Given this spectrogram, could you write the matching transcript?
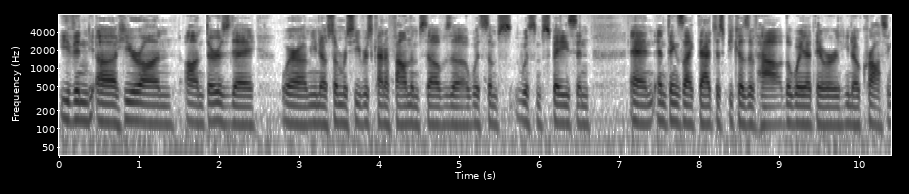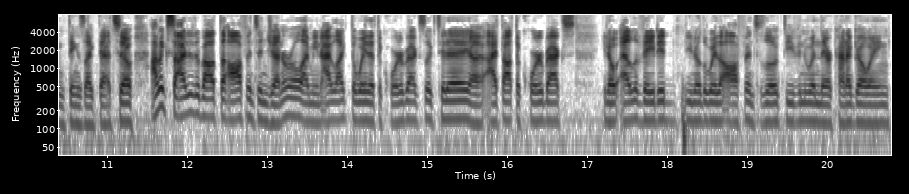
even uh, here on on thursday where um, you know some receivers kind of found themselves uh, with some with some space and and and things like that just because of how the way that they were you know crossing things like that. So i'm excited about the offense in general. I mean i like the way that the quarterbacks look today. Uh, i thought the quarterbacks you know elevated you know the way the offense looked even when they're kind of going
